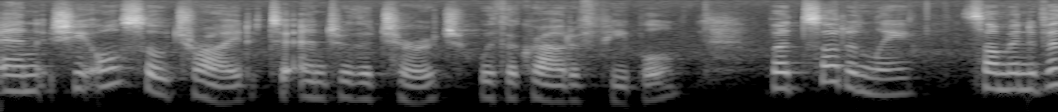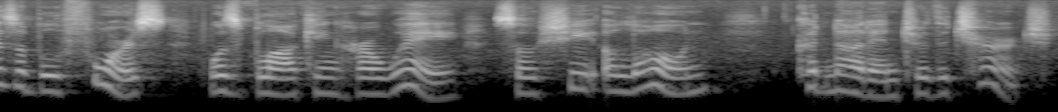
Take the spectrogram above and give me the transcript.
And she also tried to enter the church with a crowd of people, but suddenly some invisible force was blocking her way, so she alone could not enter the church.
